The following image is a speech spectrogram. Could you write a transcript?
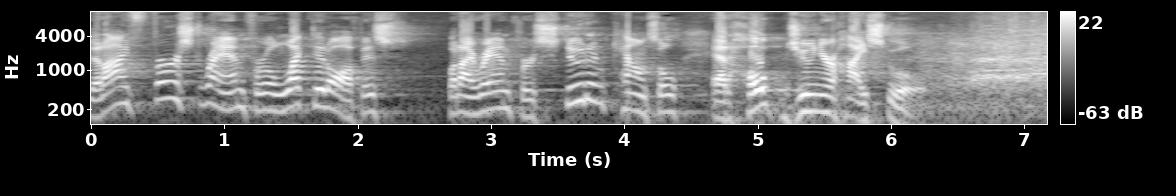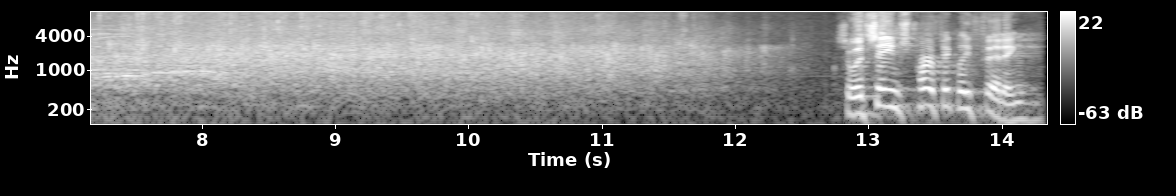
that I first ran for elected office when I ran for student council at Hope Junior High School. So it seems perfectly fitting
